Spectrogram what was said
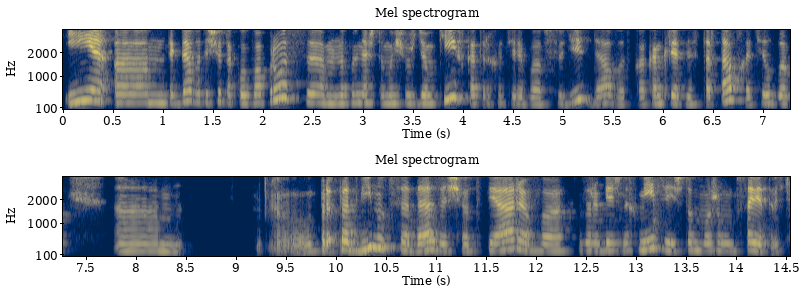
И э, тогда вот еще такой вопрос. Эм, напоминаю, что мы еще ждем кейс, который хотели бы обсудить, да, вот как конкретный стартап хотел бы э, продвинуться да, за счет пиара в зарубежных медиа и что мы можем им посоветовать.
